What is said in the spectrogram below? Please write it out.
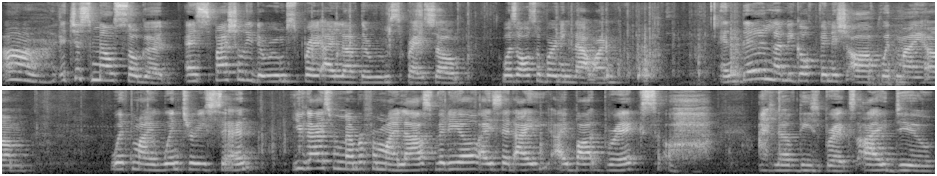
Oh, it just smells so good. And especially the room spray. I love the room spray. So was also burning that one. And then let me go finish off with my um with my wintry scent. You guys remember from my last video, I said I, I bought bricks. Oh, I love these bricks. I do.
